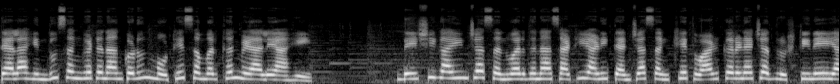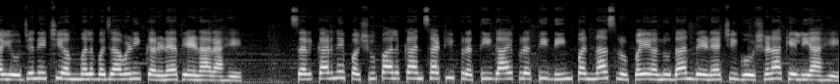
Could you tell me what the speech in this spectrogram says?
त्याला हिंदू संघटनांकडून मोठे समर्थन मिळाले आहे. देशी गायींच्या संवर्धनासाठी आणि त्यांच्या संख्येत वाढ करण्याच्या दृष्टीने या योजनेची अंमलबजावणी करण्यात येणार आहे. सरकारने पशुपालकांसाठी प्रति गाय प्रति दिन पन्नास रुपये अनुदान देण्याची घोषणा केली आहे.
